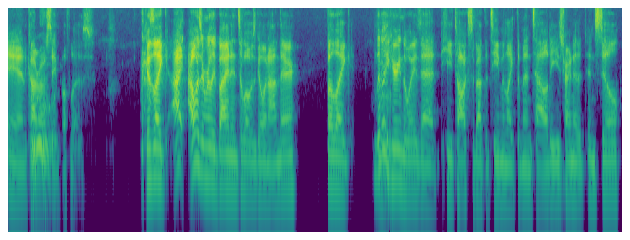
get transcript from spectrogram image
and Colorado Ooh. State Buffaloes because, like, I I wasn't really buying into what was going on there, but like, literally Hmm. hearing the way that he talks about the team and like the mentality he's trying to instill,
